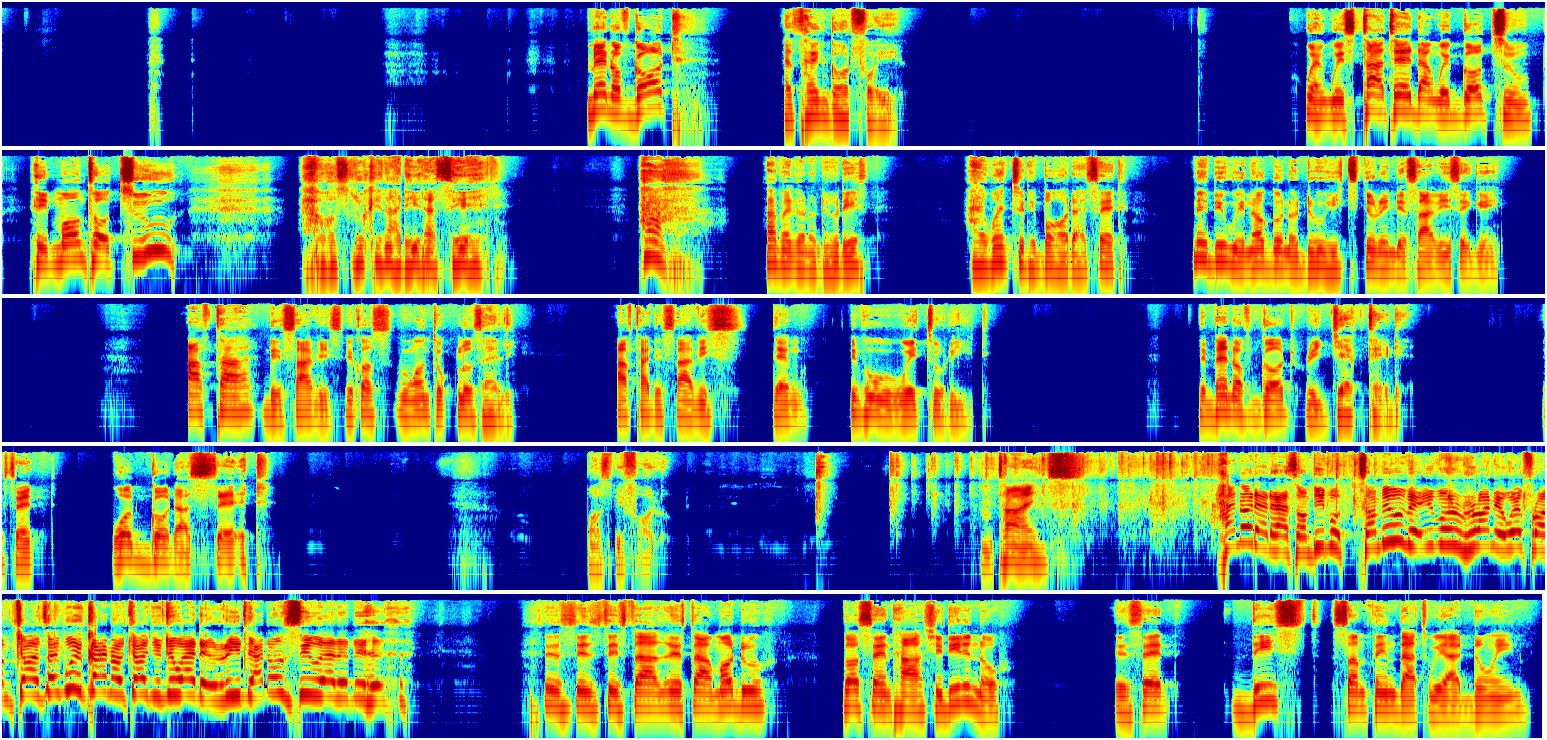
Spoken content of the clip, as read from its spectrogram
Men of God, I thank God for you. When we started and we got to a month or two, I was looking at it. I said, ah, how am I going to do this? I went to the board. I said, maybe we're not going to do it during the service again. After the service, because we want to close early. After the service, then people will wait to read. The men of God rejected. They said, what God has said must be followed. Sometimes I know that there are some people, some people may even run away from church. Say, what kind of church you do where they read? I don't see where they. Sister, sister, sister Amadu, God sent her. She didn't know. He said, This something that we are doing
